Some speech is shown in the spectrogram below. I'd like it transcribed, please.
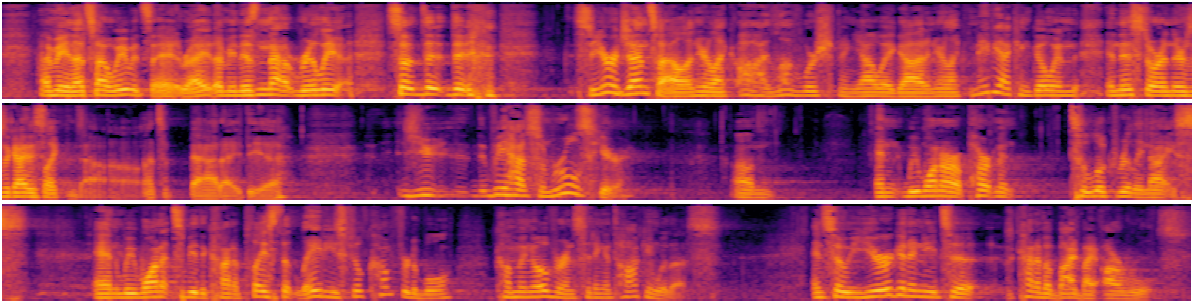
I mean, that's how we would say it, right? I mean, isn't that really, so the, the, so you're a Gentile and you're like, oh, I love worshiping Yahweh God. And you're like, maybe I can go in, in this store and there's a guy who's like, no, that's a bad idea. You, we have some rules here. Um, and we want our apartment to look really nice. And we want it to be the kind of place that ladies feel comfortable coming over and sitting and talking with us. And so you're going to need to kind of abide by our rules.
